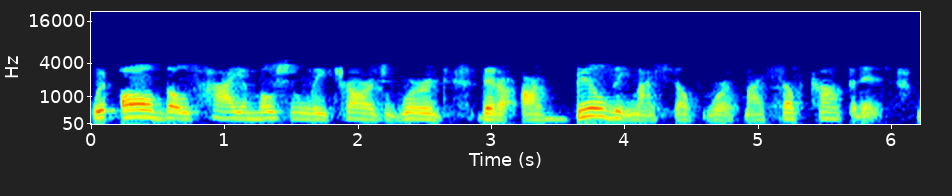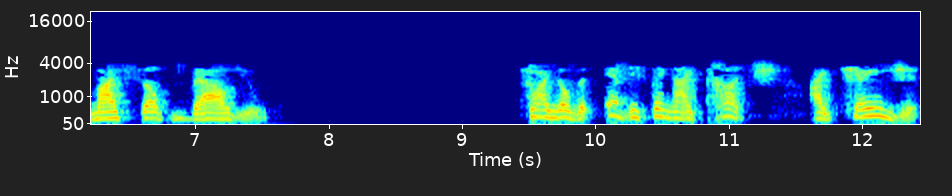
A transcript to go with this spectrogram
with all those high emotionally charged words that are, are building my self-worth, my self-confidence, my self-value. So I know that everything I touch, I change it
